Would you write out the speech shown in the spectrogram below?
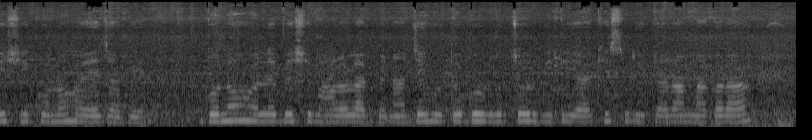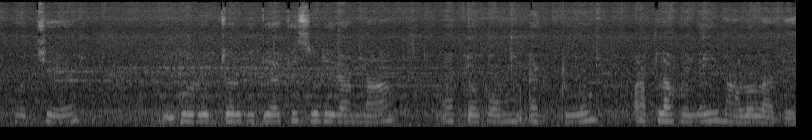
বেশি ঘন হয়ে যাবে। ঘন হলে বেশি ভালো লাগবে না, যেহেতু গরুর চর্বি দিয়া খিচুড়িটা রান্না করা হচ্ছে। গরুর চর্বি দিয়া খিচুড়ি রান্না একরকম একটু পাতলা হলেই ভালো লাগে।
